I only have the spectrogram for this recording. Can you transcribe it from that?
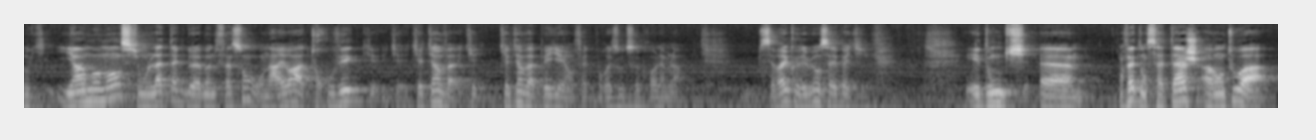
Donc, il y a un moment, si on l'attaque de la bonne façon, on arrivera à trouver que quelqu'un va, va payer, en fait, pour résoudre ce problème-là. C'est vrai qu'au début, on ne savait pas qui. Et donc, euh, en fait, on s'attache avant tout à,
